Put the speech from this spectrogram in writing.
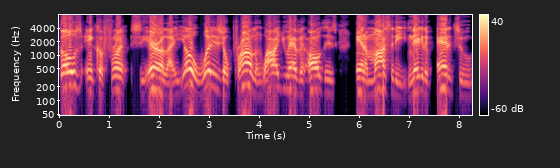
goes and confront Ciera like, yo, what is your problem? Why are you having all this animosity, negative attitude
